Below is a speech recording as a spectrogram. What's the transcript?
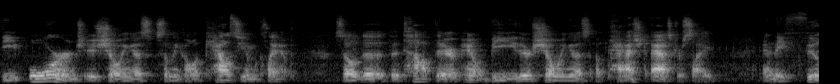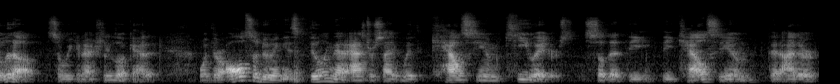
The orange is showing us something called calcium clamp. So the, the top there, panel B, they're showing us a patched astrocyte, and they fill it up so we can actually look at it. What they're also doing is filling that astrocyte with calcium chelators, so that the, the calcium that either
